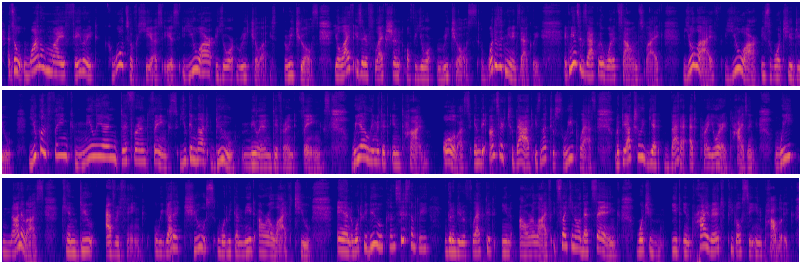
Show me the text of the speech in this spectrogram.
And so, one of my favorite quotes of his is you are your rituals rituals. Your life is a reflection of your rituals. What does it mean exactly? It means exactly what it sounds like. Your life you are is what you do. You can think million different things. You cannot do million different things. We are limited in time all of us. And the answer to that is not to sleep less, but to actually get better at prioritizing. We, none of us, can do everything. We gotta choose what we commit our life to. And what we do consistently gonna be reflected in our life. It's like, you know, that saying, what you eat in private, people see in public.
